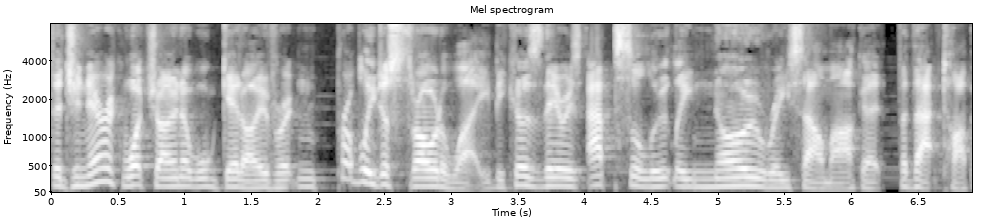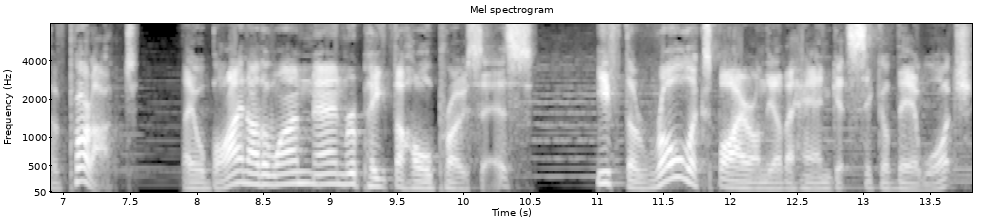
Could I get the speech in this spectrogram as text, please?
the generic watch owner will get over it and probably just throw it away because there is absolutely no resale market for that type of product. They will buy another one and repeat the whole process. If the Rolex buyer, on the other hand, gets sick of their watch,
